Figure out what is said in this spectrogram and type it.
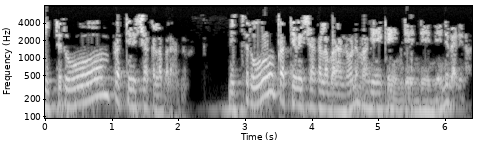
නිතරම ප්‍රත්‍යක්ෂ කරලා බලන්න. නිතරම ප්‍රත්‍යක්ෂ කරලා බලන්න ඕනේ මගේ එක ඉන්නේ ඉන්නේ ඉන්නේ වැඩෙනවා.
